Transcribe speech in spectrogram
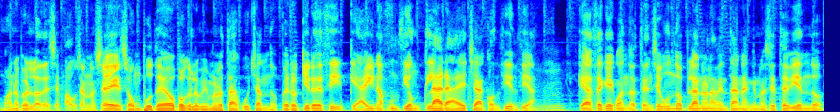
Bueno, pero lo de se pausa no sé, eso es un puteo porque lo mismo lo estás escuchando. Pero quiero decir que hay una función clara hecha a conciencia que hace que cuando esté en segundo plano la ventana que no se esté viendo,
